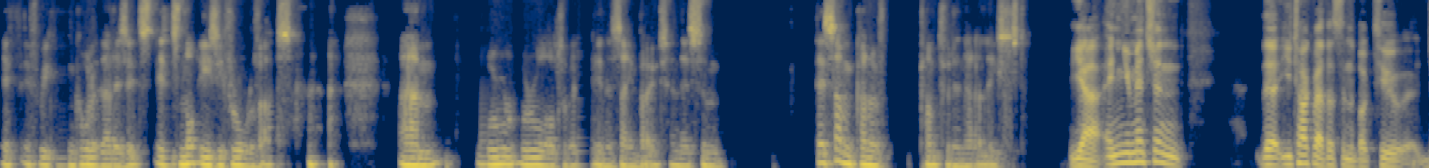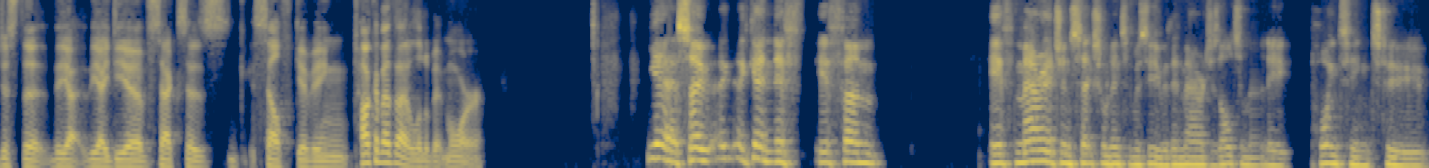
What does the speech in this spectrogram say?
if if we can call it that, is it's it's not easy for all of us. um, we're we're all ultimately in the same boat, and there's some there's some kind of comfort in that at least. Yeah, and you mentioned that you talk about this in the book too. Just the the the idea of sex as self giving. Talk about that a little bit more. Yeah. So again, if if um, if marriage and sexual intimacy within marriage is ultimately pointing to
